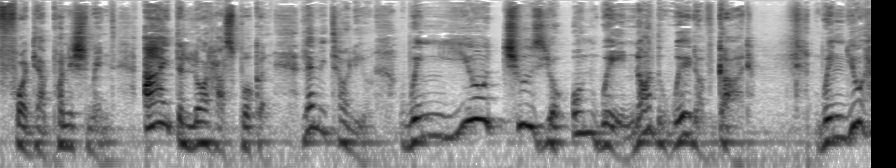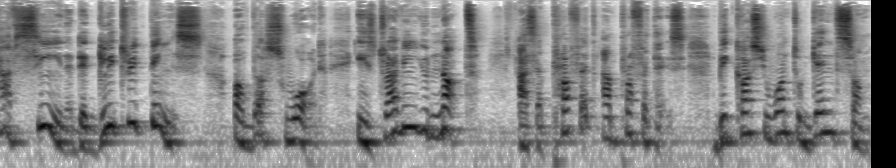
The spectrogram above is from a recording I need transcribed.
for their punishment. I, the Lord, have spoken. Let me tell you, when you choose your own way, not the way of God, when you have seen the glittery things of the sword is driving you not as a prophet and prophetess because you want to gain some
